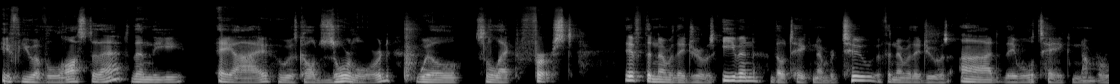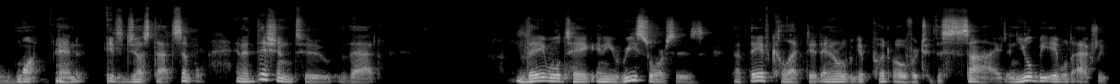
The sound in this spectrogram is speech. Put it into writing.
if you have lost that, then the AI, who is called Zorlord, will select first. If the number they drew is even, they'll take number two. If the number they drew is odd, they will take number one. And it's just that simple. In addition to that, they will take any resources that they've collected and it will get put over to the side. And you'll be able to actually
